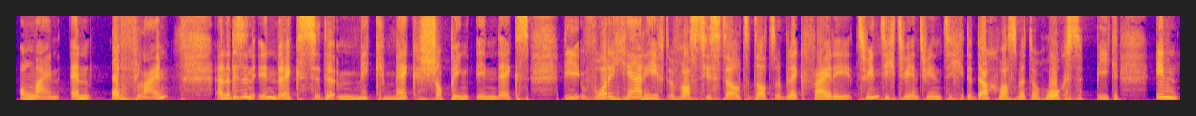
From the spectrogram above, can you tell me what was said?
online en offline. En er is een index, de MicMac Shopping Index, die vorig jaar heeft vastgesteld dat Black Friday 2022 de dag was met de hoogste piek in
